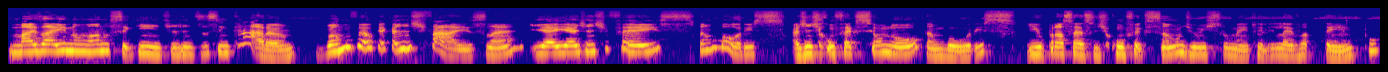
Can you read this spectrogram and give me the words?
Mas aí no ano seguinte, a gente disse assim, cara, vamos ver o que, é que a gente faz, né? E aí a gente fez tambores. A gente confeccionou tambores e o processo de confecção de um instrumento ele leva tempo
